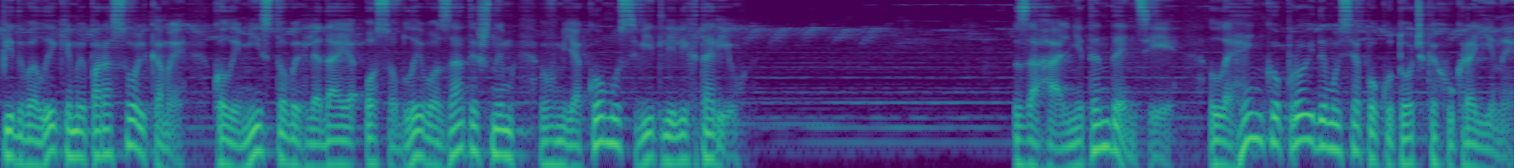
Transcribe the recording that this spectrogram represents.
під великими парасольками, коли місто виглядає особливо затишним в м'якому світлі ліхтарів. Загальні тенденції. Легенько пройдемося по куточках України.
